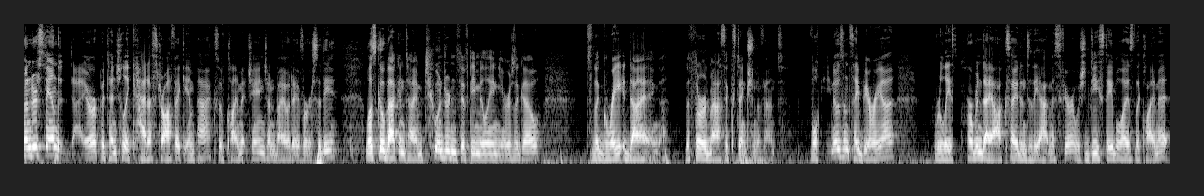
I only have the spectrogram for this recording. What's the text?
To understand the dire, potentially catastrophic impacts of climate change on biodiversity, let's go back in time 250 million years ago to the Great Dying, the third mass extinction event. Volcanoes in Siberia released carbon dioxide into the atmosphere, which destabilized the climate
